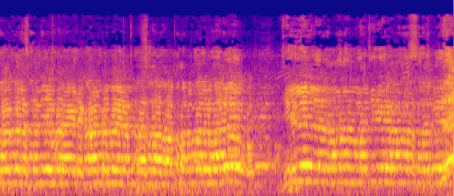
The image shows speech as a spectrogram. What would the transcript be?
తోటల సంజీవరాయుడు కాండమైన ప్రసాద్ అప్పనపల్లి వారు జిల్లాల రమణ మధ్య గ్రామ పగలు?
